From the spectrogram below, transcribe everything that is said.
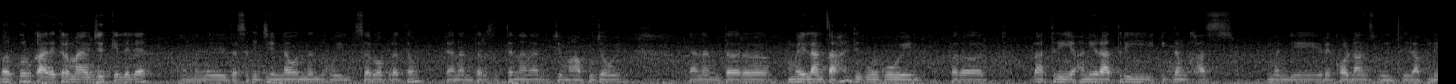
भरपूर कार्यक्रम आयोजित केलेले आहेत. म्हणजे जसं की झेंडावंदन होईल सर्वप्रथम त्यानंतर सत्यनारायणाची महापूजा होईल. त्यानंतर महिलांचा हळदी कुंकू होईल. परत रात्री आणि रात्री एकदम खास म्हणजे रेकॉर्ड डान्स होईल आपले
